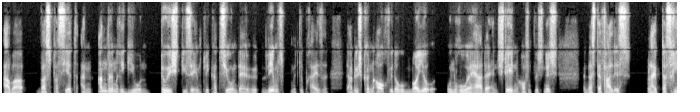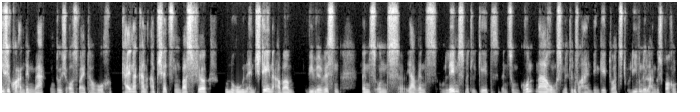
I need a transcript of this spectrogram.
Aber was passiert an anderen Regionen, durch diese Implikation der erhöhten Lebensmittelpreise. Dadurch können auch wiederum neue Unruheherde entstehen. Hoffentlich nicht. Wenn das der Fall ist, bleibt das Risiko an den Märkten durchaus weiter hoch. Keiner kann abschätzen, was für Unruhen entstehen. Aber wie wir wissen, wenn es uns, ja, wenn es um Lebensmittel geht, wenn es um Grundnahrungsmittel vor allen Dingen geht, du hast Olivenöl angesprochen,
